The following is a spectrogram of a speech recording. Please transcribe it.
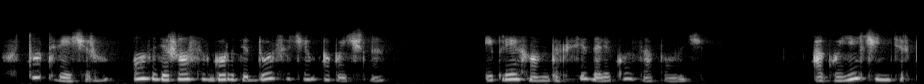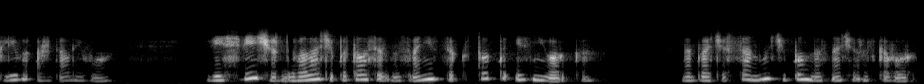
В тот вечер он задержался в городе дольше, чем обычно, и приехал на такси далеко за полночь. А Гуельчи нетерпеливо ожидал его. Весь вечер Давалачи пытался дозвониться кто-то из Нью-Йорка, На два часа ночи был назначен разговор.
